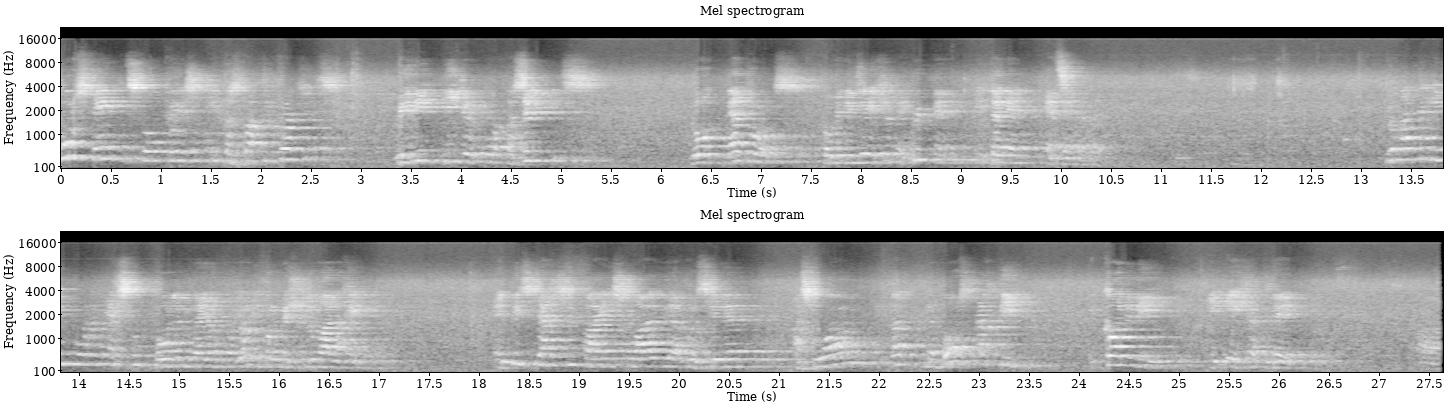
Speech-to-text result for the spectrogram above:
Poor state is no of infrastructure projects. We need bigger port facilities, road networks, communication equipment, internet, etc. Yung ating import and export volume ngayon po, yung information lumalaki. And this justifies why we are considered as one, not the most active economy in Asia today. Uh,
